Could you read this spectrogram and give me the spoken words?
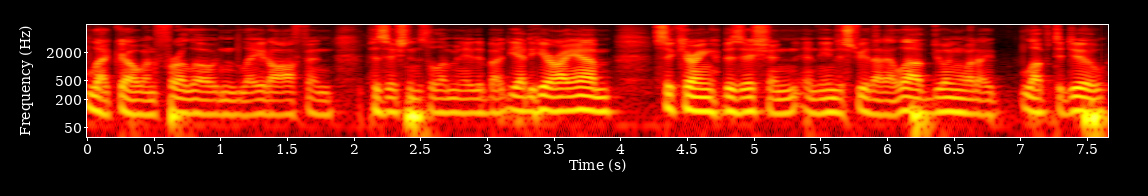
let go and furloughed and laid off and positions eliminated. But yet here I am securing a position in the industry that I love, doing what I love to do.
